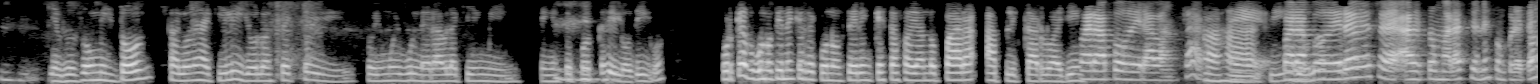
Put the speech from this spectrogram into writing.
Y esos son mis dos talones aquí y yo lo acepto y soy muy vulnerable aquí en, mi, en este podcast y lo digo. ¿Por qué? Porque uno tiene que reconocer en qué está fallando para aplicarlo allí. Para poder avanzar, eh, para poder tomar acciones concretas.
